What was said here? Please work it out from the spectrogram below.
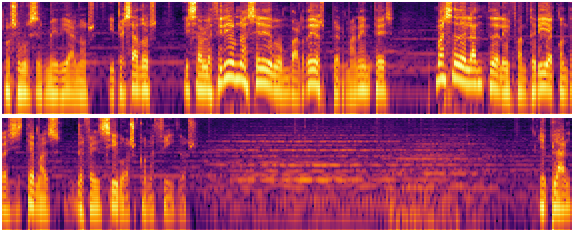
Los obuses medianos y pesados establecerían una serie de bombardeos permanentes más adelante de la infantería contra sistemas defensivos conocidos. El plan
